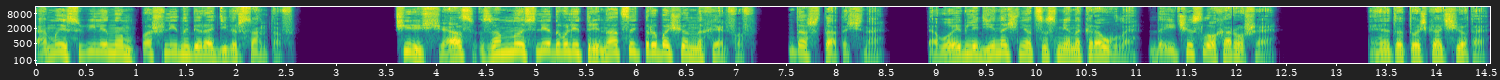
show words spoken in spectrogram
а мы с Виллином пошли набирать диверсантов. Через час за мной следовали тринадцать порабощенных эльфов. Достаточно. Того и гляди, начнется смена караула, да и число хорошее. Это точка отсчета.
